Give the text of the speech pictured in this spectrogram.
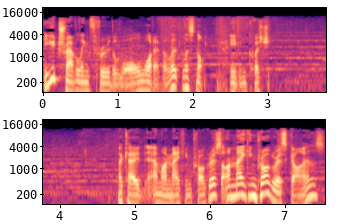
Are you travelling through the wall? Whatever. Let, let's not even question. Okay, am I making progress? I'm making progress, guys.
